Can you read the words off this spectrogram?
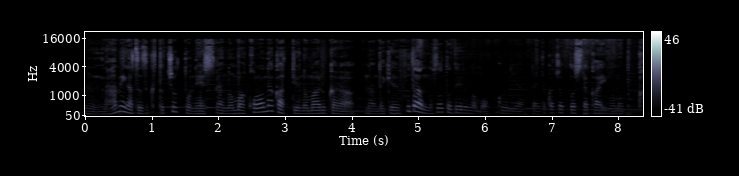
うんまあ、雨が続くとちょっとねあの、まあ、コロナ禍っていうのもあるからなんだけど普段の外出るのも億劫になったりとかちょっとした買い物とか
